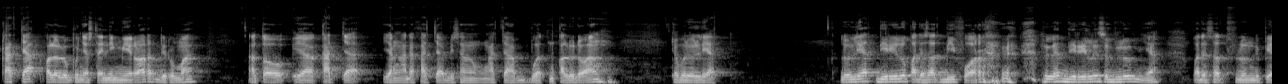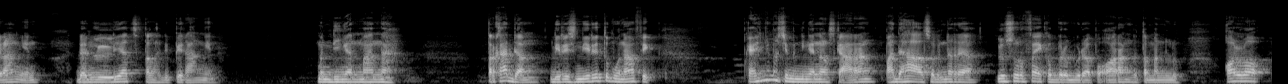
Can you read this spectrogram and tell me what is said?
kaca kalau lu punya standing mirror di rumah atau ya kaca yang ada kaca bisa ngaca buat muka lu doang. Coba lu lihat. Lu lihat diri lu pada saat before lu lihat diri lu sebelumnya pada saat sebelum dipirangin dan lu lihat setelah dipirangin. Mendingan mana? Terkadang diri sendiri tuh munafik kayaknya masih mendingan yang sekarang. Padahal sebenarnya lu survei ke beberapa orang ke teman lu. Kalau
